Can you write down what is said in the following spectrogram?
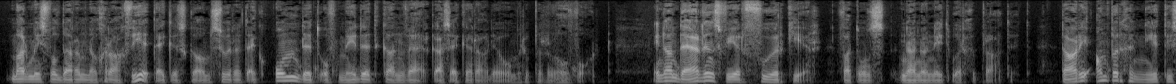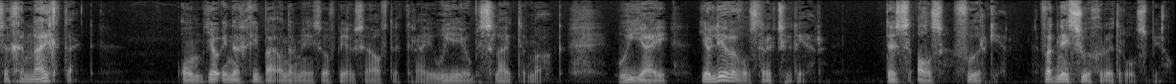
Maar mens wil daarom nou graag weet ek is skaam sodat ek om dit of met dit kan werk as ek 'n radioomroeper wil word. En dan derdens weer voorkeur wat ons nou nou net oor gepraat het. Daardie amper genetiese geneigtheid om jou energie by ander mense of by jouself te kry, hoe jy jou besluite maak, hoe jy jou lewe wil struktureer. Dis als voorkeur wat net so groot rol speel.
